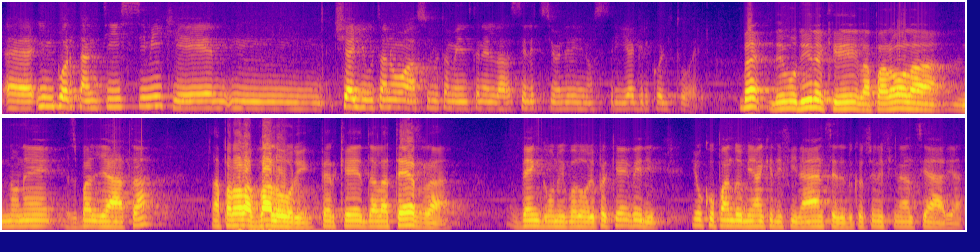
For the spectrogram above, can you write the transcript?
eh, importantissimi che mh, mm, ci aiutano assolutamente nella selezione dei nostri agricoltori. Beh, devo dire che la parola non è sbagliata, la parola valori, perché dalla terra vengono i valori, perché vedi, io occupandomi anche di finanze, di educazione finanziaria,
